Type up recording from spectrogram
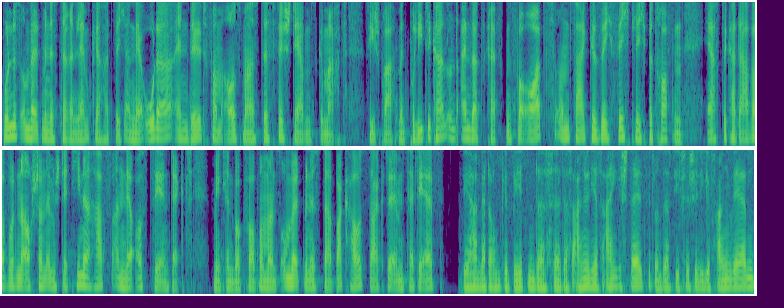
Bundesumweltministerin Lemke hat sich an der Oder ein Bild vom Ausmaß des Fischsterbens gemacht. Sie sprach mit Politikern und Einsatzkräften vor Ort und zeigte sich sichtlich betroffen. Erste Kadaver wurden auch schon im Stettiner Haff an der Ostsee entdeckt. Mecklenburg-Vorpommerns Umweltminister Backhaus sagte im ZDF, wir haben ja darum gebeten, dass äh, das Angeln jetzt eingestellt wird und dass die Fische, die gefangen werden,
